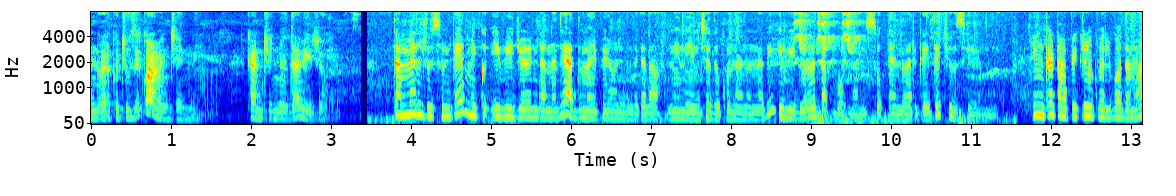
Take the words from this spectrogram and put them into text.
ఎండ్ వరకు చూసి కామెంట్ చేయండి. కంటిన్యూ ద వీడియో. తమిళ్ చూస్తుంటే మీకు ఈ వీడియో ఏంటన్నది అర్థమైపోయి ఉంటుంది కదా. నేను ఏం చదువుకున్నాను అన్నది ఈ వీడియోలో చెప్పబోతున్నాను. సో ఎండ్ వరకు అయితే చూసేయండి. ఇంకా టాపిక్లోకి వెళ్ళిపోదామా?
